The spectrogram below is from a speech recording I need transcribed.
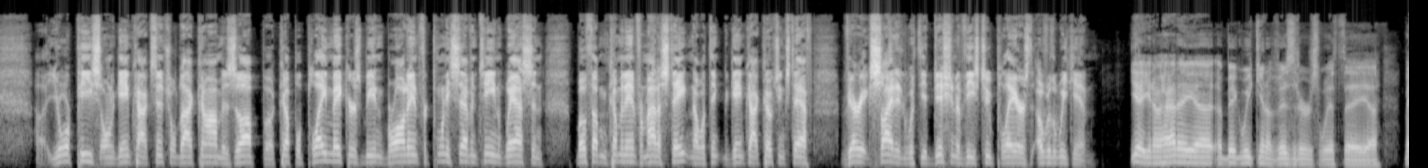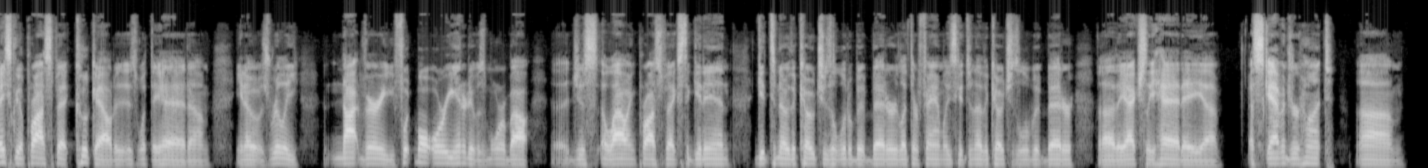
Uh, your piece on GamecockCentral.com is up. A couple playmakers being brought in for 2017, Wes, and both of them coming in from out of state. And I would think the Gamecock coaching staff very excited with the addition of these two players over the weekend. Yeah, you know, had a uh, a big weekend of visitors with a uh, basically a prospect cookout is what they had. Um, you know, it was really not very football oriented. It was more about uh, just allowing prospects to get in, get to know the coaches a little bit better, let their families get to know the coaches a little bit better. Uh, they actually had a uh, a scavenger hunt um,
